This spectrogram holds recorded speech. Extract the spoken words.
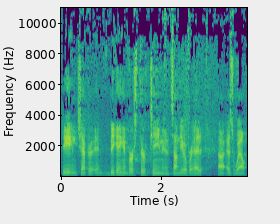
beginning chapter, beginning in verse 13, and it's on the overhead uh, as well.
